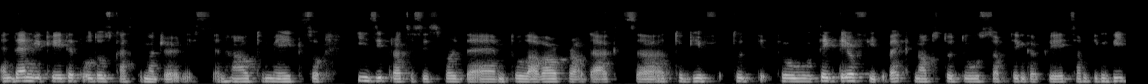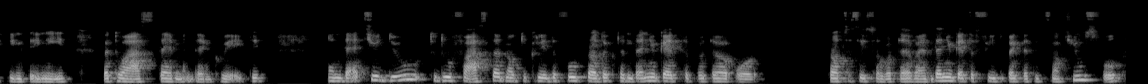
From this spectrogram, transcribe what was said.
And then we created all those customer journeys and how to make so easy processes for them to love our products, uh, to give to to take their feedback, not to do something or create something we think they need, but to ask them and then create it. And that you do to do faster, not to create the full product and then you get the, the or processes or whatever, and then you get the feedback that it's not useful.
